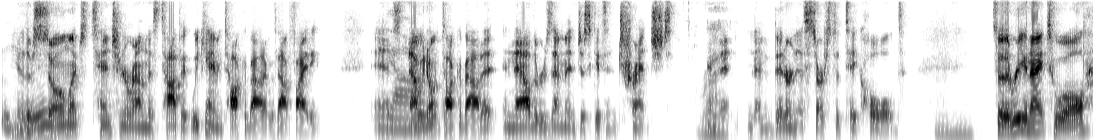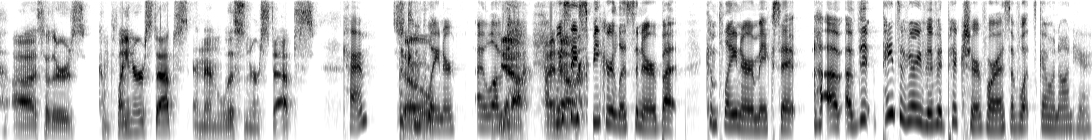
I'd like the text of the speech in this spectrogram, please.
You know, there's Mhm. so much tension around this topic, we can't even talk about it without fighting. And so now we don't talk about it. And now the resentment just gets entrenched. And, Right. then, and then bitterness starts to take hold. Mm-hmm. So the reunite tool, uh, so there's complainer steps and then listener steps. Okay. The so, complainer. I love Yeah, I we say speaker listener, but complainer makes it a, a vi- paints a very vivid picture for us of what's going on here.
